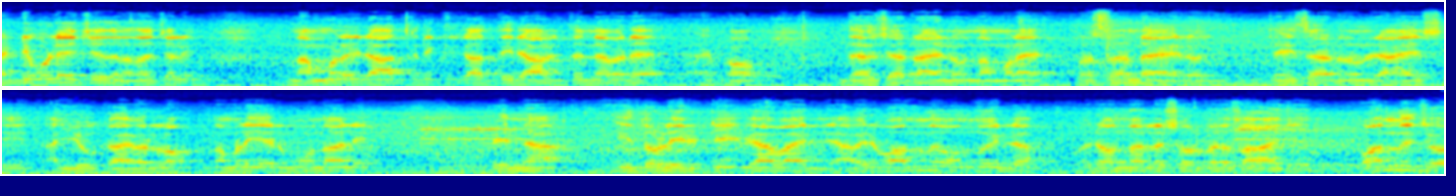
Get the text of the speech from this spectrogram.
അടിപൊളിയായി ചെയ്തത് എന്ന് വെച്ചാൽ നമ്മൾ രാത്രിക്ക് കത്തി രാവിലെ തന്നെ അവരെ ഇപ്പോൾ ദേവചേട്ടായാലും നമ്മളെ പ്രസിഡന്റ് ആയാലും ജയ്സേട്ടനും രാജേഷ് അയ്യൂക്ക് അവരെല്ലാം നമ്മൾ ഈ ഒരു മൂന്നാൽ പിന്നെ ഇതുള്ള ഇരുട്ടി വ്യാപാരില്ല. അവർ വന്ന് ഒന്നുമില്ല. ഒരു ഒന്നര ലക്ഷം റുപ്യ സഹായം ചെയ്തു. വന്ന് ചോ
